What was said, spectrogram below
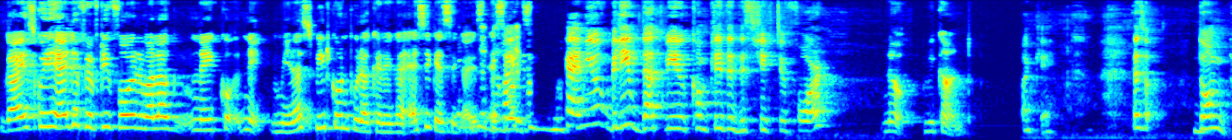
guys कोई है जो 54 वाला नहीं को नहीं मेरा स्पीड कौन पूरा करेगा ऐसे कैसे गाइस ऐसे कैसे Can you believe that we completed this 54? No we can't Okay. That's don't.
